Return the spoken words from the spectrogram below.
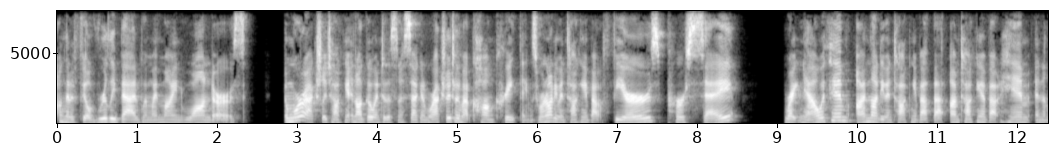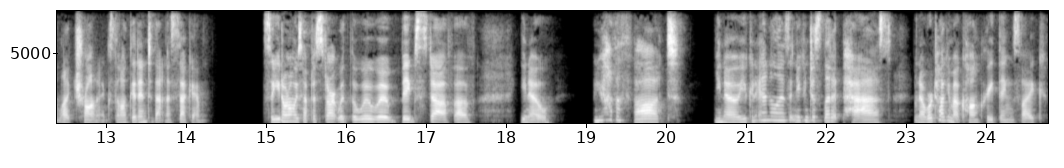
I'm going to feel really bad when my mind wanders. And we're actually talking, and I'll go into this in a second, we're actually talking about concrete things. We're not even talking about fears per se. Right now with him, I'm not even talking about that. I'm talking about him and electronics. And I'll get into that in a second. So you don't always have to start with the woo woo big stuff of, you know, you have a thought, you know, you can analyze it, you can just let it pass. No, we're talking about concrete things like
